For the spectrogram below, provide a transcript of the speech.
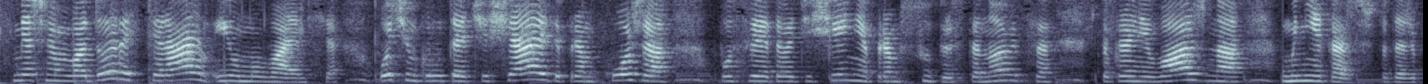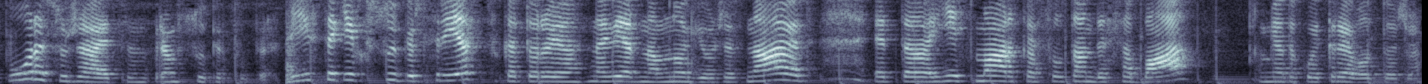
смешиваем водой, растираем и умываемся. Очень круто очищает, и прям кожа после этого очищения прям супер становится, что крайне важно. Мне кажется, что даже поры сужаются, прям супер-пупер. Из таких супер средств, которые которые, наверное, многие уже знают. Это есть марка Султан де Саба. У меня такой travel тоже.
